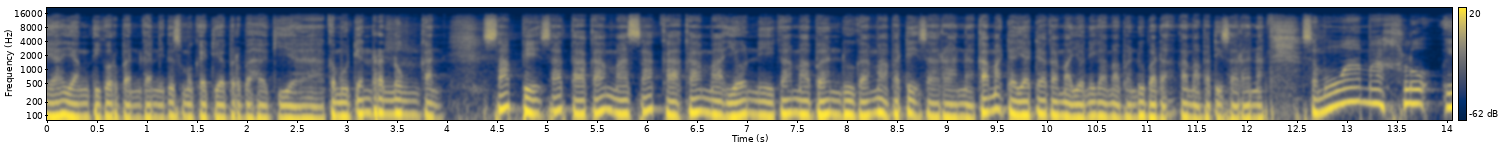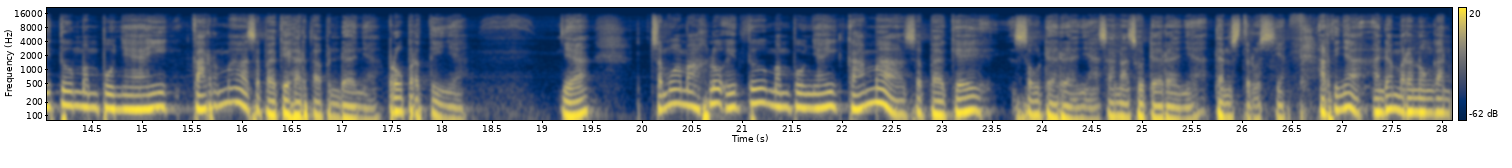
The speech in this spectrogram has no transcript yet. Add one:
ya yang dikorbankan itu semoga dia berbahagia. Kemudian renungkan sabe sata kama saka kama yoni kama bandu kama patik sarana kama dayada kama yoni kama bandu pada kama patik sarana. Semua makhluk itu mempunyai karma sebagai harta bendanya, propertinya. Ya. Semua makhluk itu mempunyai kama sebagai saudaranya, sanak saudaranya, dan seterusnya. Artinya Anda merenungkan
